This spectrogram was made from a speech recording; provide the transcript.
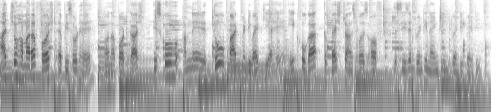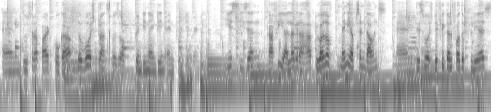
आज जो हमारा फ़र्स्ट एपिसोड है ऑन अ पॉडकास्ट इसको हमने दो पार्ट में डिवाइड किया है। एक होगा the best transfers of the season 2019-2020 and दूसरा पार्ट होगा the worst transfers of 2019 and 2020 ये सीज़न काफ़ी अलग रहा because of many ups and downs and this was difficult for the players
